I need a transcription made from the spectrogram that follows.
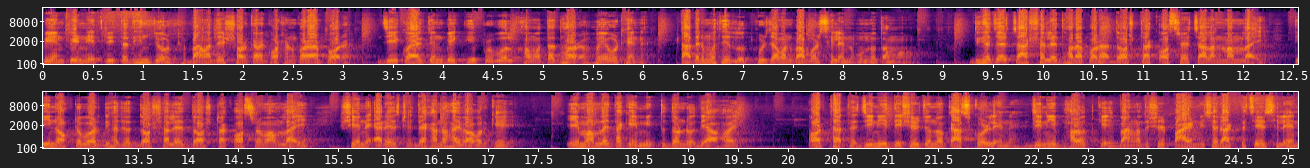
বিএনপির নেতৃত্বাধীন জোট বাংলাদেশ সরকার গঠন করার পর যে কয়েকজন ব্যক্তি প্রবল ক্ষমতাধর হয়ে ওঠেন, তাদের মধ্যে লুৎফুর জামান বাবর ছিলেন অন্যতম। দুই হাজার চার সালে ধরা পড়া দশ টাক অস্ত্রের চালান মামলায়, তিন অক্টোবর দুই হাজার দশ সালে দশ টাক অস্ত্র মামলায় সেন অ্যারেস্ট দেখানো হয় বাবরকে। এ মামলায় তাকে মৃত্যুদণ্ড দেওয়া হয়। অর্থাৎ যিনি দেশের জন্য কাজ করলেন, যিনি ভারতকে বাংলাদেশের পায়ের নিচে রাখতে চেয়েছিলেন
